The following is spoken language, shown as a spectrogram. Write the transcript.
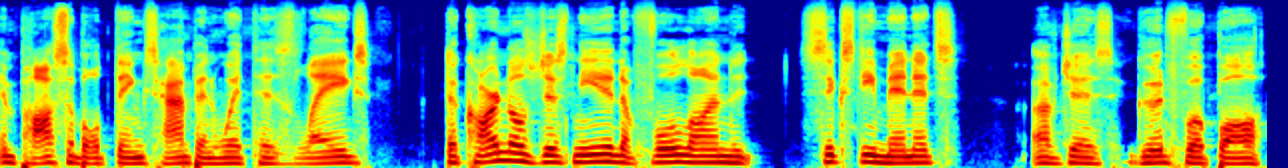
impossible things happen with his legs. The Cardinals just needed a full on 60 minutes of just good football.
